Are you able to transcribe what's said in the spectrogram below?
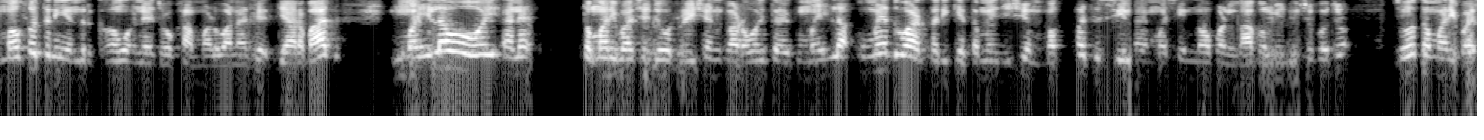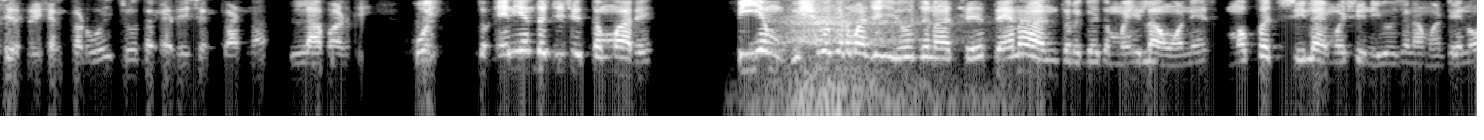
મફતની અંદર ઘઉં અને ચોખા મળવાના છે. ત્યારબાદ મહિલાઓ હોય અને તમારી પાસે જો રેશન કાર્ડ હોય તો એક મહિલા ઉમેદવાર તરીકે તમે જે છે મફત સિલાઈ મશીનનો પણ લાભ મેળવી શકો છો. જો તમારી પાસે રેશન કાર્ડ હોય, જો તમે રેશન કાર્ડના લાભાર્થી હોય, તો એની અંદર જે છે તમારે પીએમ વિશ્વકર્મા જે યોજના છે, તેના અંતર્ગત મહિલાઓને મફત સિલાઈ મશીન યોજના માટેનો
